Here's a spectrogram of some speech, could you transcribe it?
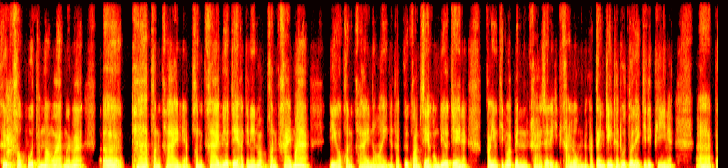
คือค่ะเขาพูดทำนองว่าเหมือนว่า เอ่อถ้าผ่อนคลายเนี่ยผ่อนคลาย BOJ อาจจะเน้นว่าผ่อนคลายมาก ดีกว่าผ่อนคลายน้อยนะครับ คือความเสี่ยงของ BOJ เนี่ยเขายังคิดว่าเป็นขาเศรษฐกิจขาลงนะครับ แต่จริงๆ ถ้าดูตัวเลข GDP เนี่ยอ่าไตร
